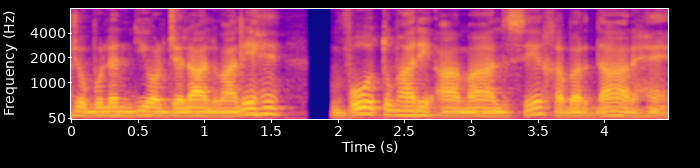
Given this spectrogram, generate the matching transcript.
جو بلندی اور جلال والے ہیں وہ تمہارے اعمال سے خبردار ہیں۔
